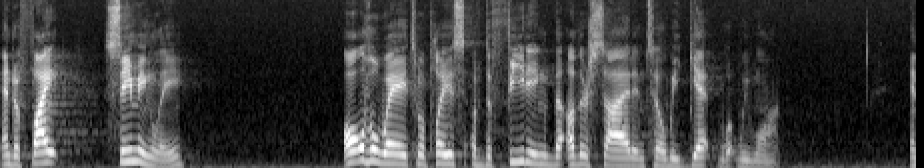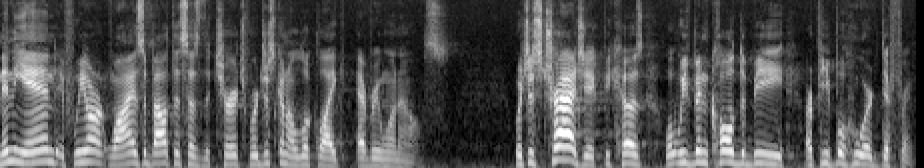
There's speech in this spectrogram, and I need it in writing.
and to fight seemingly all the way to a place of defeating the other side until we get what we want. And in the end, if we aren't wise about this as the church, we're just going to look like everyone else, which is tragic because what we've been called to be are people who are different,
